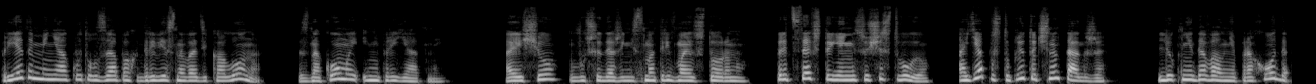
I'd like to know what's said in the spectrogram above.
При этом меня окутал запах древесного одеколона, знакомый и неприятный. А еще лучше даже не смотри в мою сторону. Представь, что я не существую, а я поступлю точно так же. Люк не давал мне прохода,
